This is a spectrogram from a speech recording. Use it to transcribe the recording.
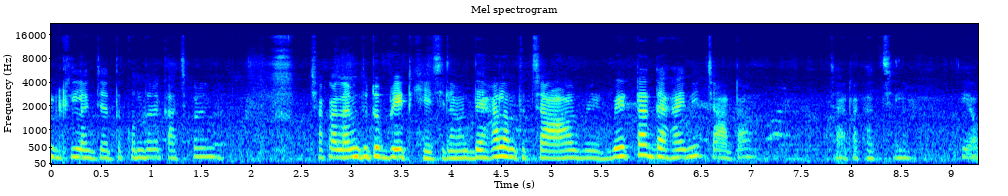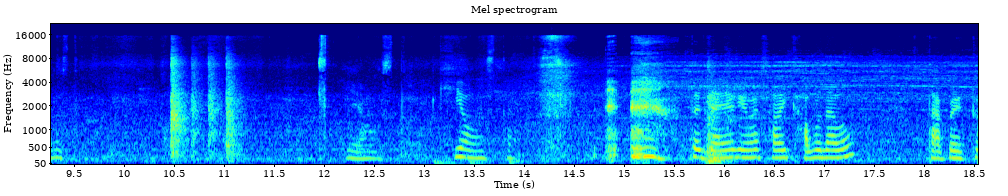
উল্টি লাগছে, এতক্ষণ ধরে কাজ করে না। সকালে আমি দুটো ব্রেড খেয়েছিলাম দেখালাম তো চা আর ব্রেড, ব্রেডটা দেখাইনি, চাটা চাটা খাচ্ছিলাম। কী অবস্থা? এই অবস্থা? কী অবস্থা? তো যাই হোক, এবার সবাই খাব দাবো, তারপর একটু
